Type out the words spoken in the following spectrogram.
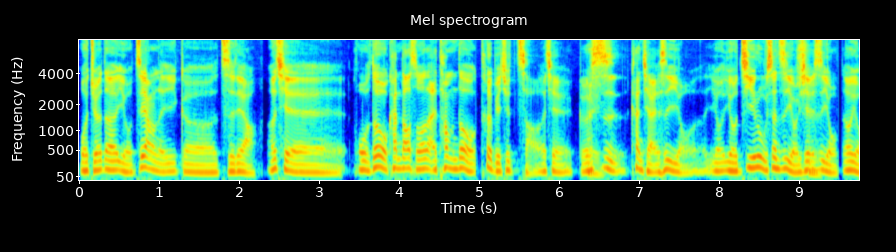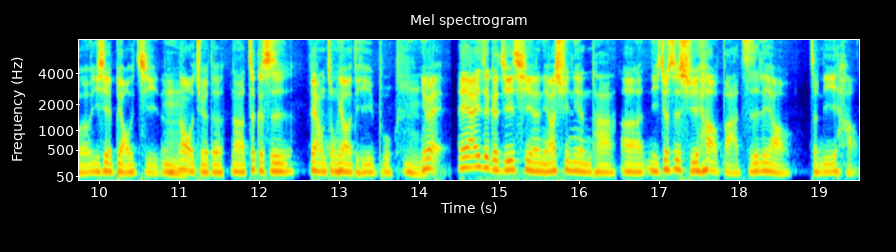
我觉得有这样的一个资料，而且我都有看到说，哎，他们都有特别去找，而且格式看起来是有有有记录，甚至有一些是有都有一些标记的。那我觉得，那这个是非常重要的第一步，因为 AI 这个机器呢，你要训练它，呃，你就是需要把资料整理好。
